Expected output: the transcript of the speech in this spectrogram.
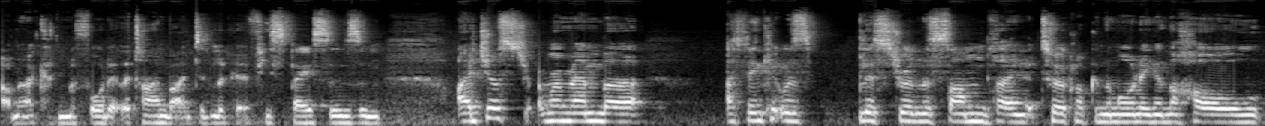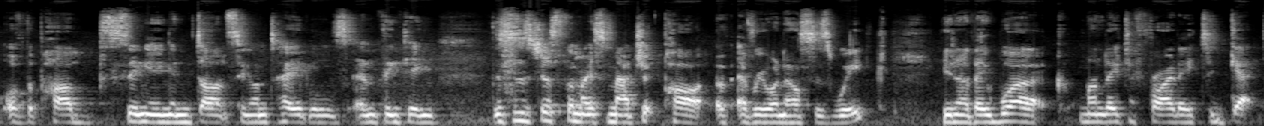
I mean, I couldn't afford it at the time, but I did look at a few spaces. And I just remember, I think it was Blister in the Sun playing at two o'clock in the morning, and the whole of the pub singing and dancing on tables, and thinking, this is just the most magic part of everyone else's week. You know, they work Monday to Friday to get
